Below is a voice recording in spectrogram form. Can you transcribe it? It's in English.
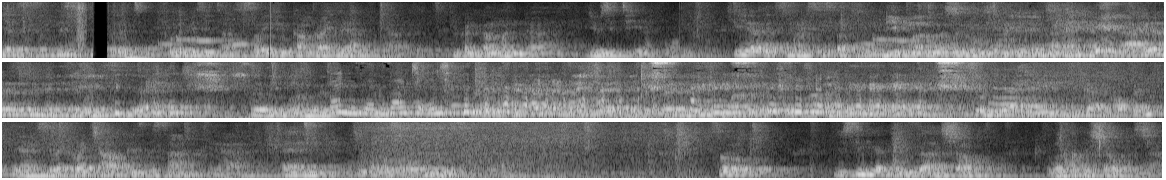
Yes, this toilet for the visitors. So if you come right there, you can come and uh, use it here. Here it's my sister's room. I know this place. So Ken is excited. So here you can open. Yeah. See like right now is the sun. Yeah. And you can also open this. Yeah. So you see here is a shower. We're gonna have a shower now.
